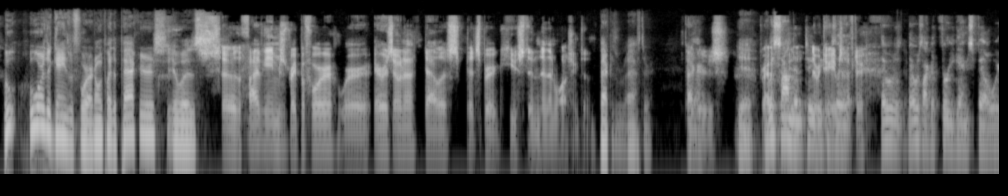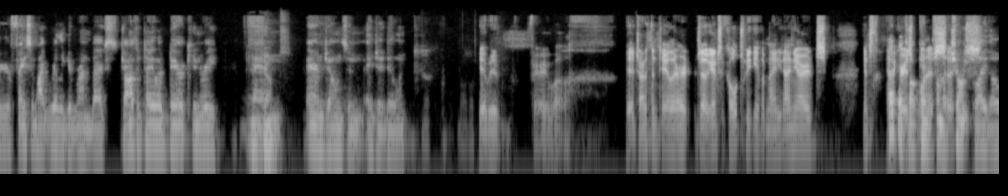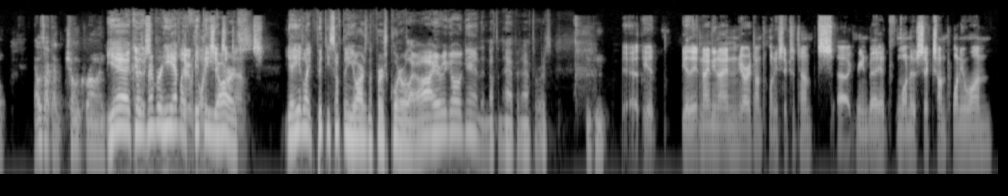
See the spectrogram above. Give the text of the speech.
who who are the games before I don't know we played the Packers it was So the five games right before were Arizona, Dallas, Pittsburgh, Houston, and then Washington. Packers were after Packers. yeah were We signed them too There were two games uh, after. there was there was like a three game spell where you're facing like really good running backs: Jonathan Taylor, Derrick Henry, Aaron and- Jones Aaron Jones, and AJ Dillon. Yeah, we did very well. Yeah, Jonathan Taylor. So against the Colts, we gave up 99 yards. Against the I think Packers, that's all came from a chunk play though. That was like a chunk run. Yeah, because remember he had like 50 yards. attempts. Yeah, he had like 50 something yards in the first quarter. We're like, oh, here we go again. Then nothing happened afterwards. Mhm. Yeah, he had, yeah, they had 99 yards on 26 attempts. Uh, Green Bay had 106 on 21,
